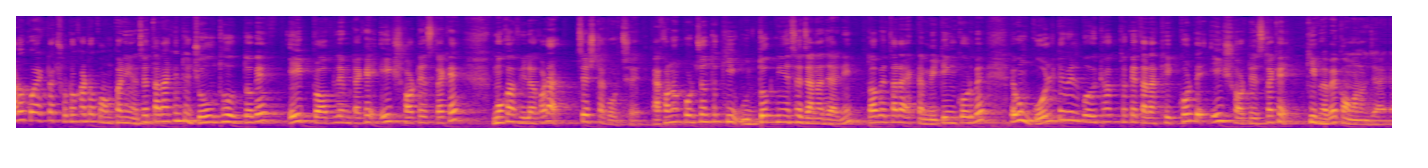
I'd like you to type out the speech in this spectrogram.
আরও কয়েকটা ছোটোখাটো কোম্পানি আছে, তারা কিন্তু যৌথ উদ্যোগে এই প্রবলেমটাকে, এই শর্টেজটাকে মোকাবিলা করার চেষ্টা করছে। এখনও পর্যন্ত কি উদ্যোগ নিয়েছে জানা যায়নি, তবে তারা একটা মিটিং করবে এবং গোল টেবিল বৈঠক থেকে তারা ঠিক করবে এই শর্টেজটাকে কীভাবে কমানো যায়।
